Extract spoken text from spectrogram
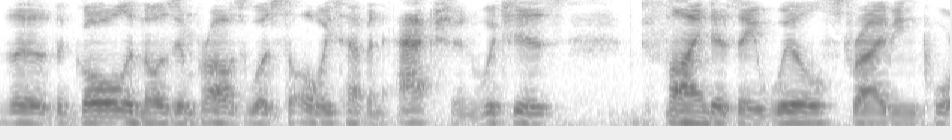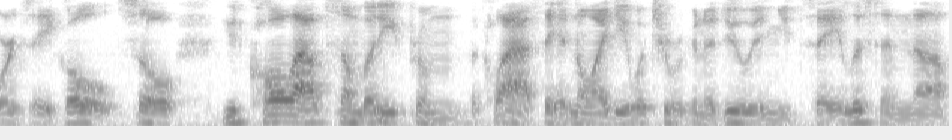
the the goal in those improvs was to always have an action, which is defined as a will striving towards a goal. So you'd call out somebody from the class; they had no idea what you were going to do, and you'd say, "Listen." Uh,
